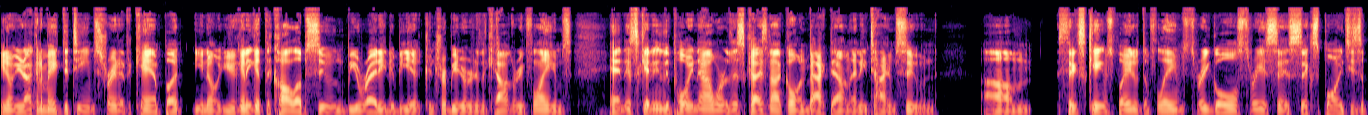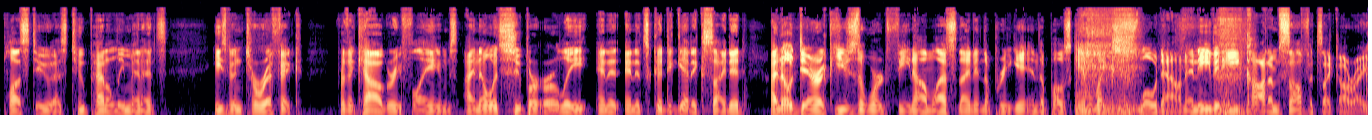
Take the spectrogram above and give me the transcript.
you know, you're not going to make the team straight out of camp, but you know, you're going to get the call up soon. Be ready to be a contributor to the Calgary Flames. And it's getting to the point now where this guy's not going back down anytime soon. Um, six games played with the Flames, three goals, three assists, six points. He's a plus two, has two penalty minutes. He's been terrific for the Calgary Flames. I know it's super early and it, and it's good to get excited. I know Derek used the word phenom last night in the pregame in the postgame. Like, slow down. And even he caught himself. It's like, all right,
